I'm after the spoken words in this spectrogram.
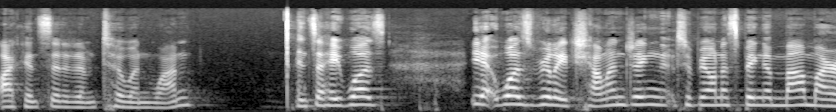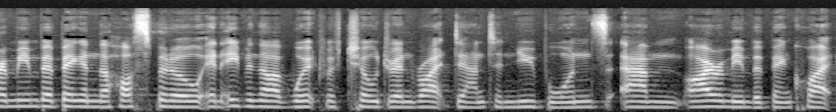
I considered him two in one. And so he was, yeah, it was really challenging, to be honest, being a mum. I remember being in the hospital, and even though I've worked with children right down to newborns, um, I remember being quite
